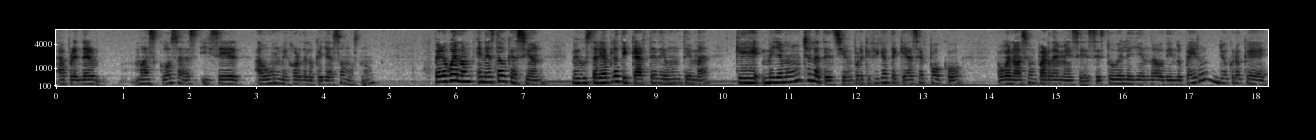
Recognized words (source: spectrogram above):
aprender más cosas y ser aún mejor de lo que ya somos, ¿no? Pero bueno, en esta ocasión me gustaría platicarte de un tema que me llamó mucho la atención porque fíjate que hace poco, o bueno, hace un par de meses estuve leyendo a Odín yo creo que,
